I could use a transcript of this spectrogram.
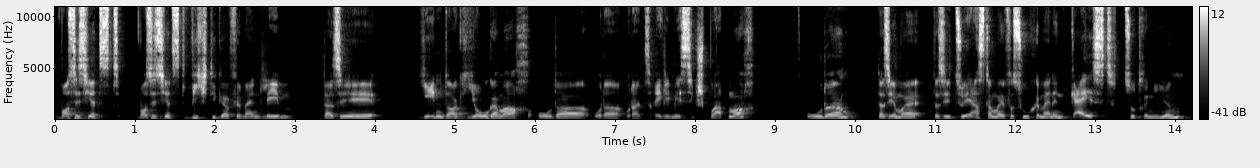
was ist jetzt, was ist jetzt wichtiger für mein Leben? Dass ich jeden Tag Yoga mache oder, oder, oder jetzt regelmäßig Sport mache oder dass ich, einmal, dass ich zuerst einmal versuche, meinen Geist zu trainieren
